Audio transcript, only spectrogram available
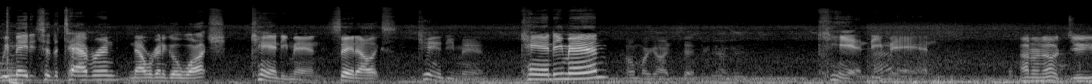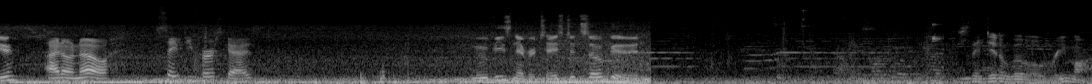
We made it to the tavern. Now we're gonna go watch Candyman. Say it, Alex. Candyman. Candyman? Oh my god, you it three times. Candyman. I don't know, do you? I don't know. Safety first, guys. Movies never tasted so good. So they did a little remodel.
